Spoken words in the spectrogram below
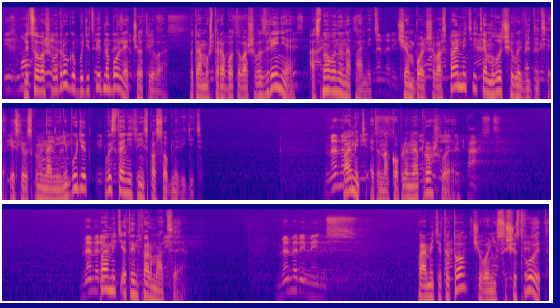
лицо вашего друга будет видно более отчетливо, потому что работа вашего зрения основана на память. Чем больше вас памяти, тем лучше вы видите. Если воспоминаний не будет, вы станете неспособны видеть. Память — это накопленное прошлое. Память — это информация. Память — это то, чего не существует,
